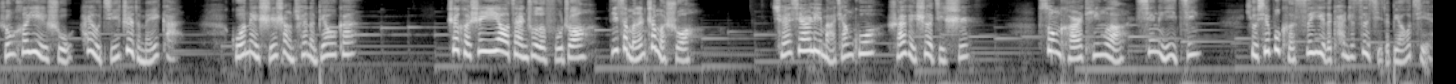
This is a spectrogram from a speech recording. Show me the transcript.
融合艺术，还有极致的美感，国内时尚圈的标杆。这可是医药赞助的服装，你怎么能这么说？全仙儿立马将锅甩给设计师。宋可儿听了，心里一惊，有些不可思议的看着自己的表姐。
